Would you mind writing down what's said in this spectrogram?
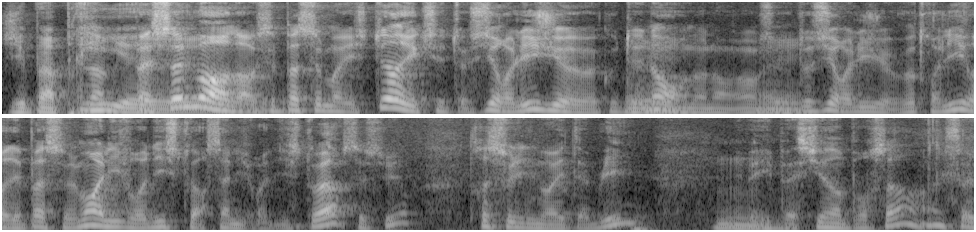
J'ai pas pris. Non, pas euh, seulement, non, c'est pas seulement historique, c'est aussi religieux. Écoutez, non, non, non, c'est aussi religieux. Votre livre n'est pas seulement un livre d'histoire, c'est un livre d'histoire, c'est sûr, très solidement établi. Hmm. Mais il est passionnant pour ça. Hein.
